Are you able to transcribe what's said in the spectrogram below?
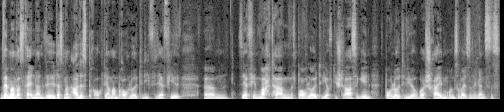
wenn man was verändern will, dass man alles braucht. Ja, man braucht Leute, die sehr viel ähm, sehr viel Macht haben. Es braucht Leute, die auf die Straße gehen. Es braucht Leute, die darüber schreiben und so weiter. So ein ganzes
